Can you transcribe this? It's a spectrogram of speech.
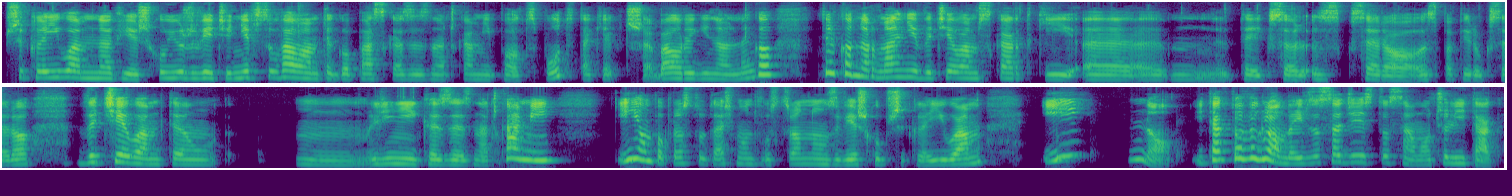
przykleiłam na wierzchu. Już wiecie, nie wsuwałam tego paska ze znaczkami pod spód, tak jak trzeba, oryginalnego, tylko normalnie wycięłam z kartki e, tej z, ksero, z papieru ksero, wycięłam tę mm, linijkę ze znaczkami i ją po prostu taśmą dwustronną z wierzchu przykleiłam i no, i tak to wygląda i w zasadzie jest to samo, czyli tak,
